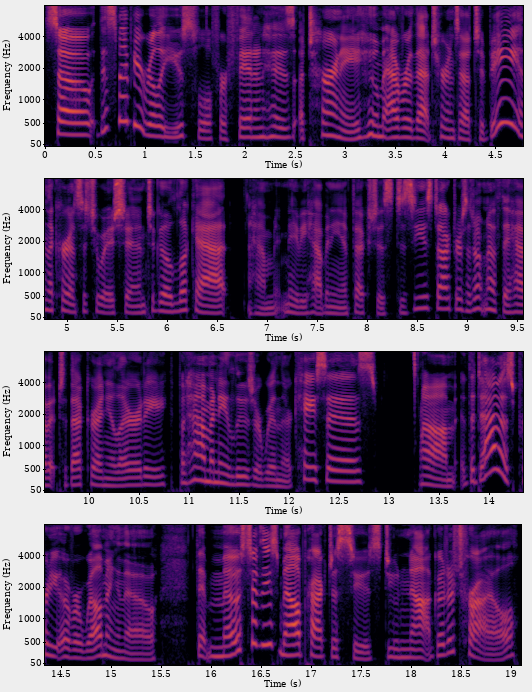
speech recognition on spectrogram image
So, this might be really useful for Finn and his attorney, whomever that turns out to be in the current situation, to go look at how many, maybe how many infectious disease doctors. I don't know if they have it to that granularity, but how many lose or win their cases. Um, the data is pretty overwhelming, though, that most of these malpractice suits do not go to trial.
